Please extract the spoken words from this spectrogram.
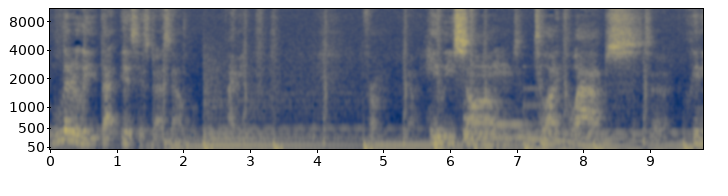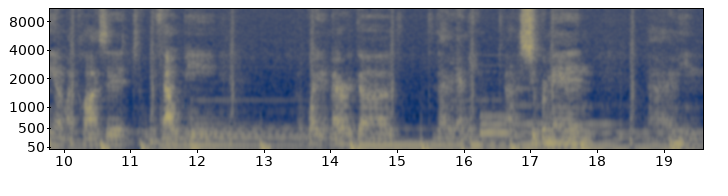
literally that is his best album. I mean, from you know Hailie's songs, Till I Collapse cleaning out my closet, Without Me, White America, I, mean, uh, Superman. I mean,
